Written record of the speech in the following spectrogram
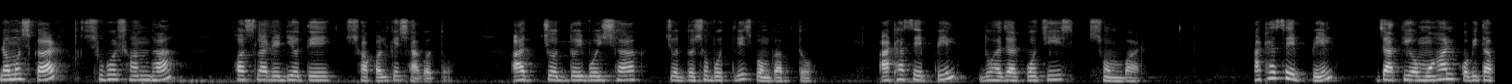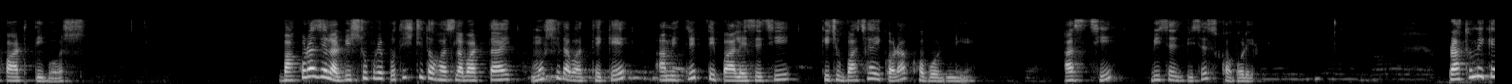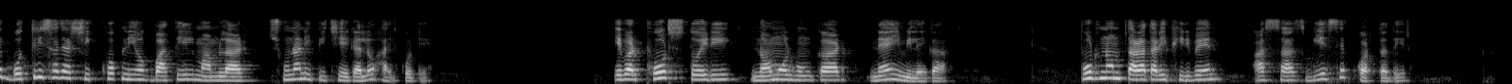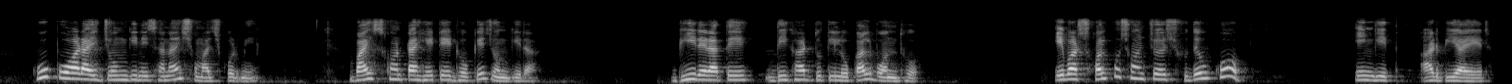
নমস্কার, শুভ সন্ধ্যা। ফসলা রেডিওতে সকলকে স্বাগত। আজ চোদ্দোই বৈশাখ, চোদ্দোশো বত্রিশ বঙ্গাব্দ। আঠাশে এপ্রিল দু হাজার পঁচিশ সোমবার। আঠাশে এপ্রিল, জাতীয় মহান কবিতা পাঠ দিবস। বাঁকুড়া জেলার বিষ্ণুপুরে প্রতিষ্ঠিত হসলা বার্তায় মুর্শিদাবাদ থেকে আমি তৃপ্তি পাল এসেছি কিছু বাছাই করা খবর নিয়ে। আসছি বিশেষ বিশেষ খবরে। প্রাথমিকে বত্রিশ হাজার শিক্ষক নিয়োগ বাতিল মামলার শুনানি পিছিয়ে গেল হাইকোর্টে। এবার ফোর্স তৈরি, নমর হুঙ্কার, ন্যায় মিলেগা। পূর্ণম তাড়াতাড়ি ফিরবেন আশ্বাস বিএসএফ কর্তাদের। কুপোয়ারায় জঙ্গি নিশানায় সমাজকর্মী। বাইশ ঘণ্টা হেঁটে ঢোকে জঙ্গিরা। ভিড় এড়াতে দীঘার দুটি লোকাল বন্ধ। এবার স্বল্প সঞ্চয়ের সুদেও কোপ ইঙ্গিত আরবিআইয়ের।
